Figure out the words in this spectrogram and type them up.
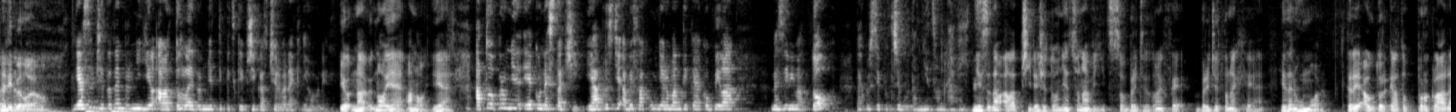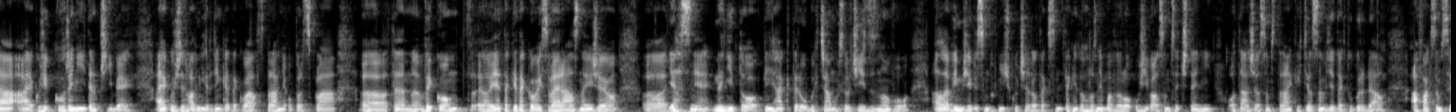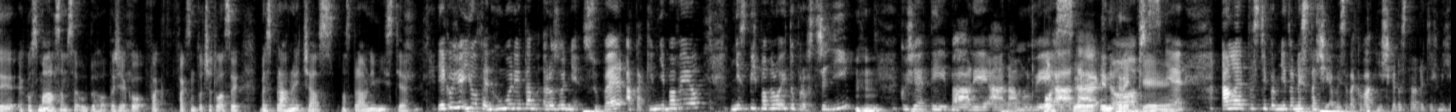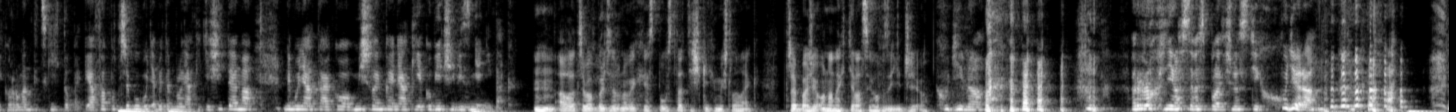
Nelíbilo, jo? Já jsem četla ten první díl, ale tohle je pro mě typický příklad červené knihovny. Jo, no, no je, ano, je. A to pro mě jako nestačí. Já prostě, aby fakt u mě romantika jako byla mezi mýma top, tak prostě potřebuji tam něco navíc. Mně se tam ale přijde, že to něco navíc, co v Bridgertonech je, Bridgertonech je, je ten humor, který autorka to prokládá a jakože koření ten příběh a jakože hlavní hrdinka je taková správně oprsklá, eh, ten Vicomte eh, je taky takový svéráznej, že jo. Eh, Jasně, není to kniha, kterou bych třeba musel číst znovu, ale vím, že když jsem tu knížku četl, tak, jsem, tak mě to hrozně bavilo, užíval jsem si čtení, otáčel jsem stránky, chtěl jsem vidět, jak to bude dál a fakt jsem si, jako smál jsem se u toho, takže jako fakt, fakt jsem to četl asi ve správný čas, na správném místě. Jakože jo, ten humor je tam rozhodně super a taky mě bavil. Mě spíš bavilo i to prostředí, mm-hmm. jakože ty bály a námluvy a Plesy, tak, intriky. no, přesně. Ale prostě pro mě to nestačí, aby se taková knížka dostala do těch mých jako romantických topek. Já fakt potřebuju buď, aby tam bylo nějaký těžší téma, nebo nějaká jako myšlenka, nějaký jako větší vyznění, tak. Mm, ale třeba v Bridgertonových je spousta těžkých myšlenek. Třeba, že ona nechtěla si ho vzít, že jo? Chudina. Rochnila se ve společnosti chuděra.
